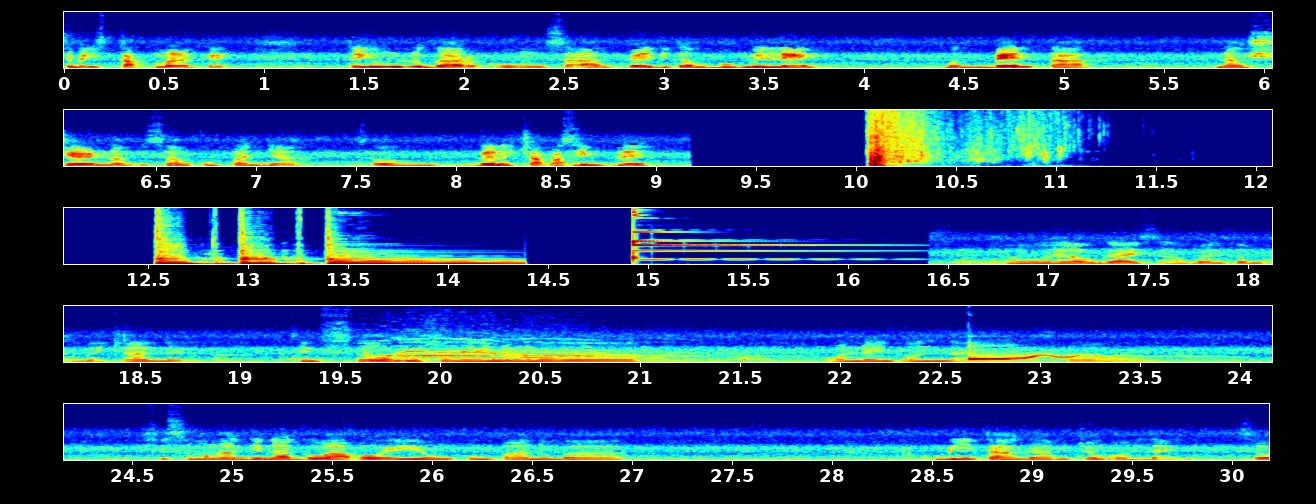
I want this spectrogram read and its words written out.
sabihin, stock market, ito yung lugar kung saan pwede kang bumili, magbenta ng share ng isang kumpanya. So, ganun siya kasimple. So, hello guys, uh, welcome to my channel. Uh, since nauuso ngayon yung mga online-online, so, isa sa mga ginagawa ko ay yung kung paano ba kumita gamit yung online. So,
